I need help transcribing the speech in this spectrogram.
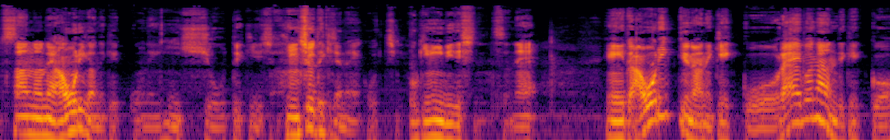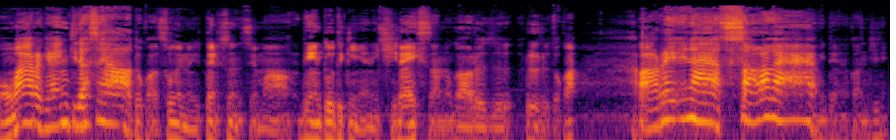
さんのね、煽りがね、結構ね、印象的でした。印象的じゃない、こっち。お気に入りでしたですね。えっ、ー、と、煽りっていうのはね、結構、ライブなんで結構、お前ら元気出せよとか、そういうの言ったりするんですよ。まあ、伝統的にはね、白石さんのガールズルールとか、アレーナ騒げみたいな感じで。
